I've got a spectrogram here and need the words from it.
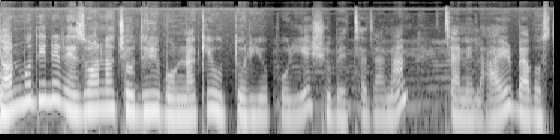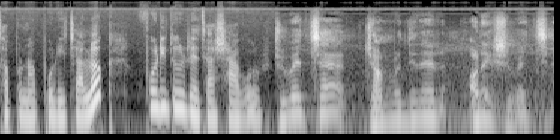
জন্মদিনে রেজওয়ানা চৌধুরী বন্যাকে উত্তরীয় পরিয়ে শুভেচ্ছা জানান চ্যানেল আয়ের ব্যবস্থাপনা পরিচালক ফরিদুর রেজা সাগর। শুভেচ্ছা জন্মদিনের অনেক শুভেচ্ছা।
